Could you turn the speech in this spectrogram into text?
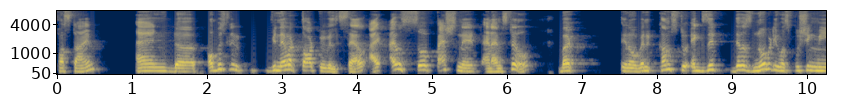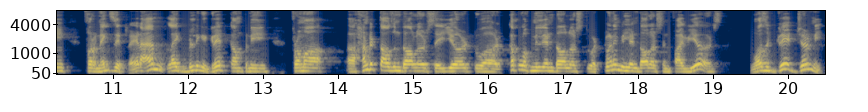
first time, and uh, obviously we never thought we will sell. I I was so passionate, and I'm still, but you know when it comes to exit, there was nobody who was pushing me for an exit. Right? I'm like building a great company from a $100,000 a year to a couple of million dollars to a $20 million in five years was a great journey.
